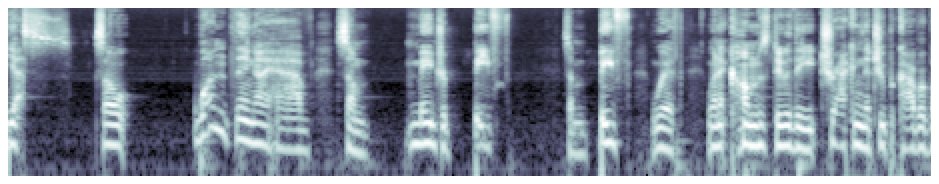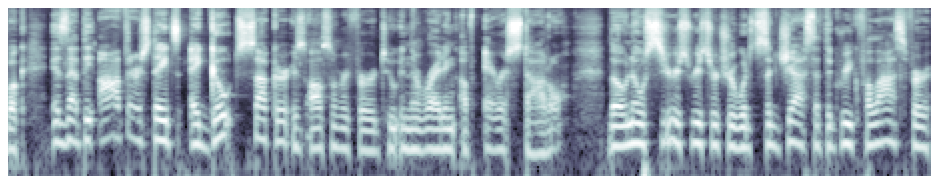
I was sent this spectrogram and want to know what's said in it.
Yes. So, one thing I have some major beef, some beef with when it comes to the Tracking the Chupacabra book is that the author states a goat sucker is also referred to in the writing of Aristotle, though no serious researcher would suggest that the Greek philosopher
